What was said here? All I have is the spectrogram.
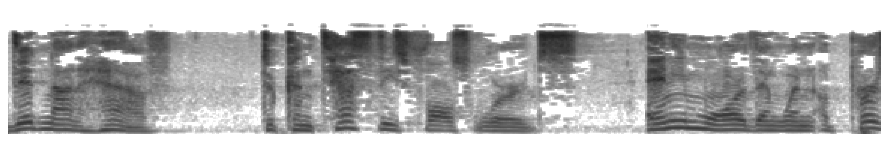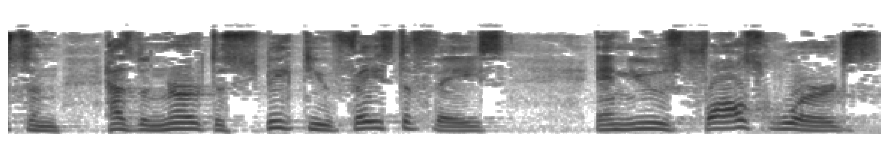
did not have to contest these false words any more than when a person has the nerve to speak to you face to face and use false words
